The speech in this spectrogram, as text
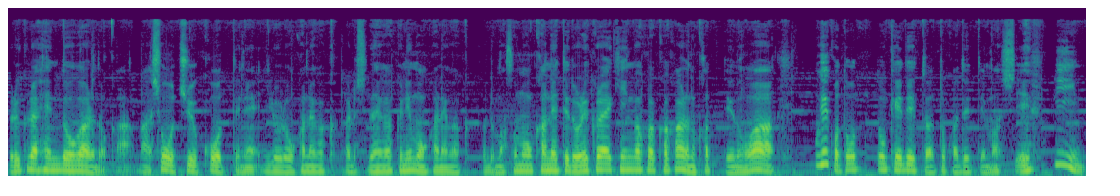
どれくらい変動があるのか。まあ、小中高ってね、いろいろお金がかかるし、大学にもお金がかかる。まあ、そのお金ってどれくらい金額がかかるのかっていうのは、結構統計データとか出てますし、FP、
